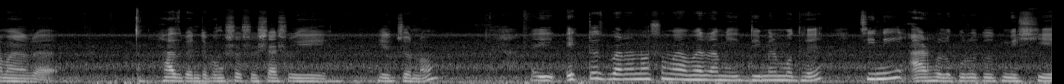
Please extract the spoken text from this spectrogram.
আমার হাজব্যান্ড এবং শ্বশুর শাশুড়ির জন্য। এই এগ টোস্ট বানানোর সময় আবার আমি ডিমের মধ্যে চিনি আর হলো গুঁড়ো দুধ মিশিয়ে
